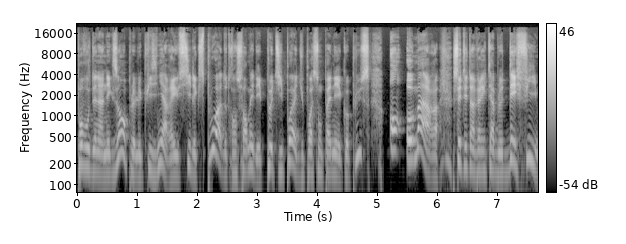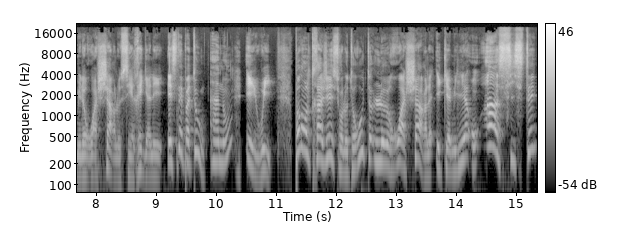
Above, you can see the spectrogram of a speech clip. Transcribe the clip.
Pour vous donner un exemple, le cuisinier a réussi l'exploit de transformer des petits pois et du poisson pané Ecoplus en homard. C'était un véritable défi, mais le roi Charles s'est régalé. Et ce n'est pas tout. Ah non? Et oui, pendant le trajet sur l'autoroute, le roi Charles et Camilla ont insisté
